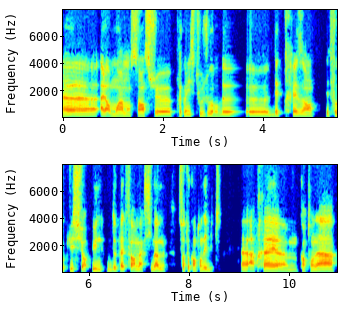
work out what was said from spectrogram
Euh, Alors moi, à mon sens, je préconise toujours de, d'être présent, d'être focus sur une ou deux plateformes maximum, surtout quand on débute. Euh, après, euh, quand on a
